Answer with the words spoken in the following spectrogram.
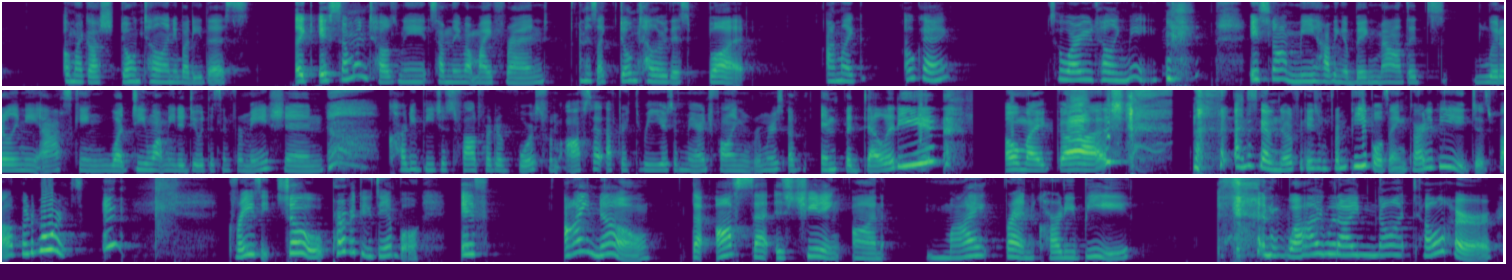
oh my gosh, don't tell anybody this. Like, if someone tells me something about my friend and it's like, don't tell her this, but I'm like, okay, so why are you telling me? it's not me having a big mouth, it's literally me asking, What do you want me to do with this information? Cardi B just filed for divorce from Offset after three years of marriage following rumors of infidelity. Oh my gosh. I just got a notification from people saying Cardi B just filed for divorce. Crazy. So, perfect example. If I know that Offset is cheating on my friend Cardi B, then why would I not tell her?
